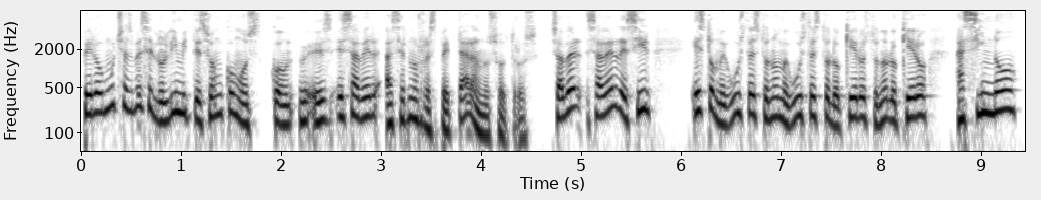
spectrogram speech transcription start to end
Pero muchas veces los límites son como es saber hacernos respetar a nosotros. Saber, saber decir, esto me gusta, esto no me gusta, esto lo quiero, esto no lo quiero. Así no.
